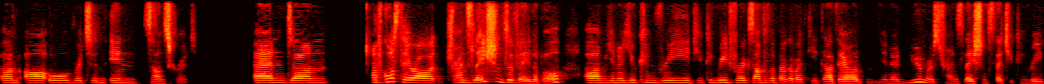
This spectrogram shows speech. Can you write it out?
um, are all written in Sanskrit. And um, of course, there are translations available. Um, you know, you can read, you can read, for example, the Bhagavad Gita. There are, you know, numerous translations that you can read.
